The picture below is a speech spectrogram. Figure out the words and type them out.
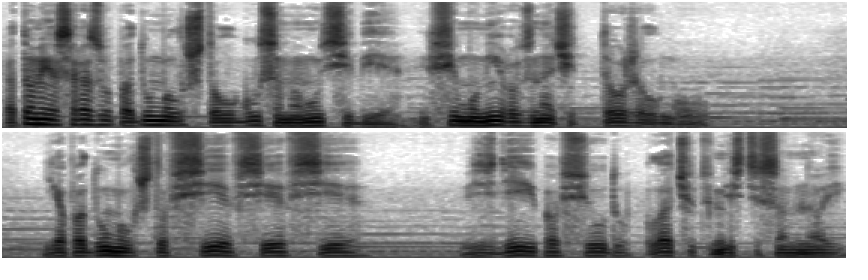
Потом я сразу подумал, что лгу самому себе, и всему миру, значит, тоже лгу. Я подумал, что все, все, все, везде и повсюду плачут вместе со мной.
